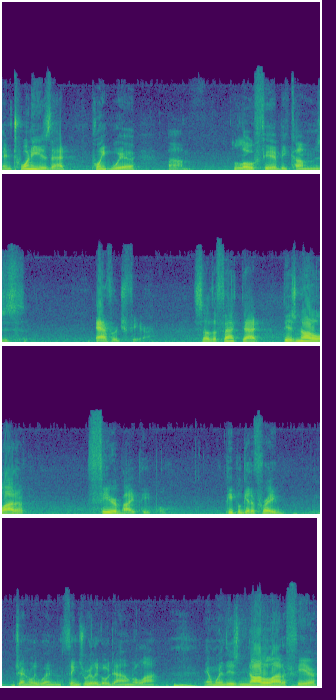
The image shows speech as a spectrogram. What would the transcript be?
And 20 is that point where um, low fear becomes average fear. So the fact that there's not a lot of fear by people, people get afraid generally when things really go down a lot. And when there's not a lot of fear,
